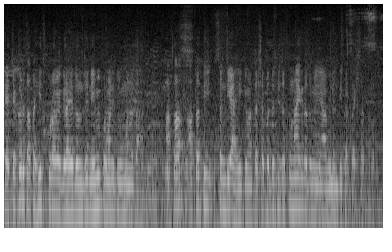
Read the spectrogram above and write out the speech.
त्याच्याकडेच आता हीच पुरावे ग्राह्य धरून जे नेहमीप्रमाणे तुम्ही म्हणत आहात. आता आता ती संधी आहे किंवा तशा पद्धतीचं पुन्हा एकदा तुम्ही विनंती करताय सरकारला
